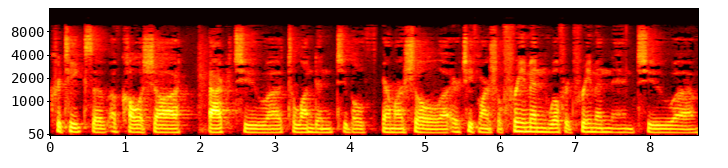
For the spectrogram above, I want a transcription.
critiques of, of Collishaw back to uh, to London to both Air Marshal uh, Air Chief Marshal Freeman, Wilfred Freeman, and to uh,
